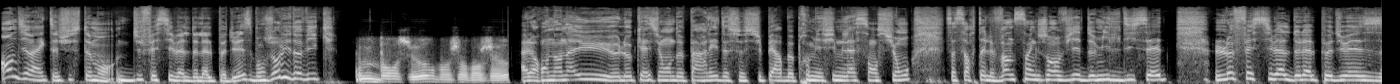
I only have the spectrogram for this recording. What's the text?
en direct justement du Festival de l'Alpe d'Huez. Bonjour Ludovic. Bonjour, bonjour, bonjour. Alors, on en a eu l'occasion de parler de ce superbe premier film L'Ascension. Ça sortait le 25 janvier 2017. Le Festival de l'Alpe d'Huez,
